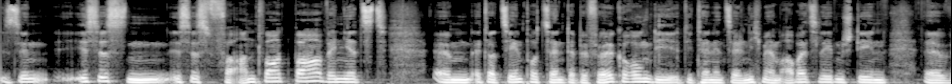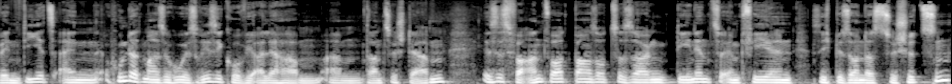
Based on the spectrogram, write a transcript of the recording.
sind, ist es, ist es verantwortbar, wenn jetzt ähm, etwa zehn Prozent der Bevölkerung, die, die tendenziell nicht mehr im Arbeitsleben stehen, äh, wenn die jetzt ein hundertmal so hohes Risiko wie alle haben, ähm, dran zu sterben, ist es verantwortbar sozusagen, denen zu empfehlen, sich besonders zu schützen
